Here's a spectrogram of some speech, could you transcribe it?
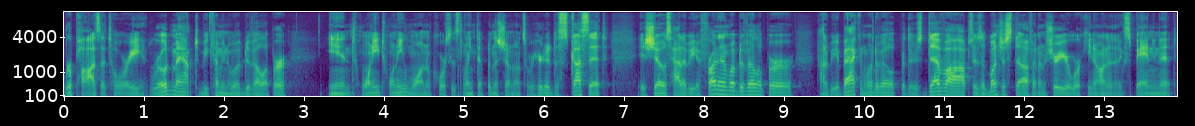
repository roadmap to becoming a web developer in 2021. Of course, it's linked up in the show notes. We're here to discuss it. It shows how to be a front end web developer, how to be a back end web developer. There's DevOps, there's a bunch of stuff, and I'm sure you're working on it and expanding it.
